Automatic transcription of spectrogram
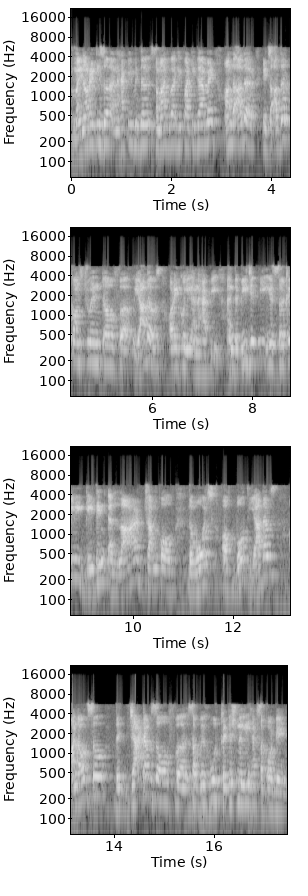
minorities are unhappy with the Samajwadi Party government. On the other, its other constituent of uh, Yadavs are equally unhappy. And the BJP is certainly getting a large chunk of the votes of both Yadavs and also the Jatavs of uh, who traditionally have supported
